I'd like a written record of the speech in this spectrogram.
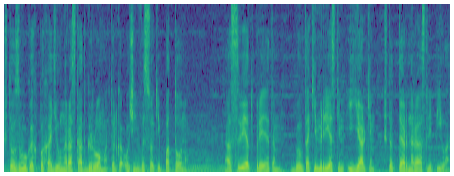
что звук их походил на раскат грома, только очень высокий по тону. А свет при этом был таким резким и ярким, что Тернера ослепило.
